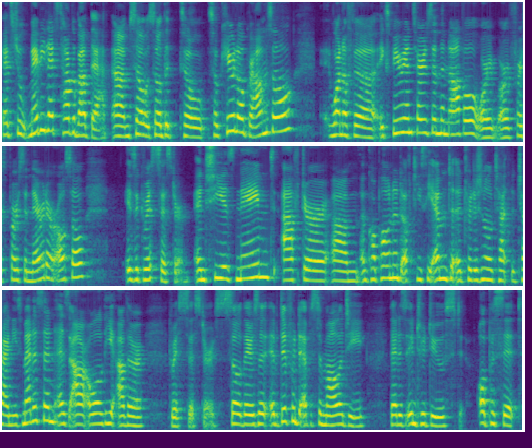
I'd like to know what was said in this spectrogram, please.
That's true. Maybe let's talk about that. Um, so, so the so so Kirlo Groundsel, one of the experiencers in the novel, or or first person narrator, also is a Grist sister, and she is named after um, a component of TCM, t- traditional Ch- Chinese medicine, as are all the other Grist sisters. So there's a, a different epistemology that is introduced opposite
